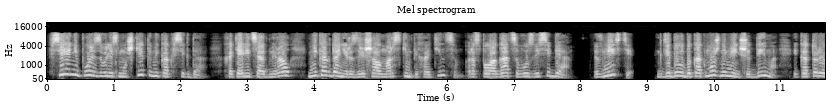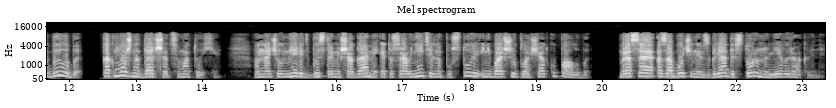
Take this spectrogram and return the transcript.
Все они пользовались мушкетами, как всегда, хотя вице-адмирал никогда не разрешал морским пехотинцам располагаться возле себя, в месте, где было бы как можно меньше дыма и которое было бы как можно дальше от суматохи. Он начал мерить быстрыми шагами эту сравнительно пустую и небольшую площадку палубы, бросая озабоченные взгляды в сторону левой раковины.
